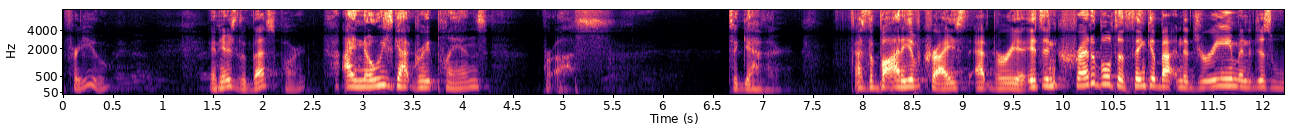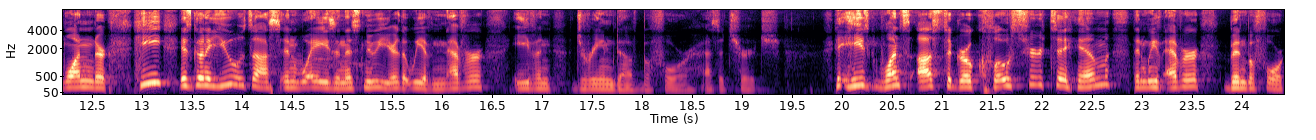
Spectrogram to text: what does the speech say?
for you. And here's the best part I know He's got great plans for us together as the body of Christ at Berea. It's incredible to think about and to dream and to just wonder. He is going to use us in ways in this new year that we have never even dreamed of before as a church. He wants us to grow closer to Him than we've ever been before.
